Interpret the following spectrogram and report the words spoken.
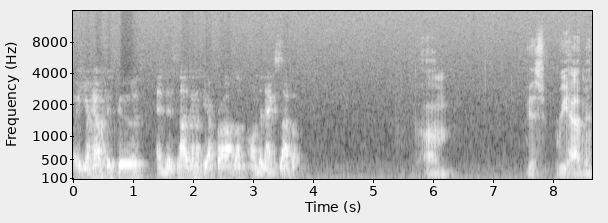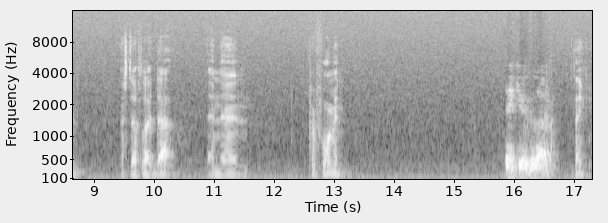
uh, your health is good and it's not going to be a problem on the next level? Um, just rehabbing and stuff like that, and then performing. Thank you. Good luck. Thank you.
